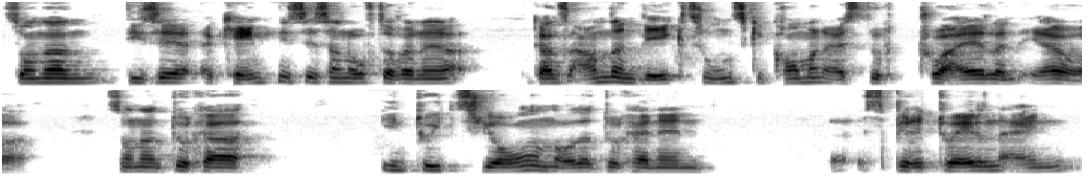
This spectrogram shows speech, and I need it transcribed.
sondern diese Erkenntnisse sind oft auf einen ganz anderen Weg zu uns gekommen als durch Trial and Error sondern durch eine Intuition oder durch einen äh, spirituellen ein,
